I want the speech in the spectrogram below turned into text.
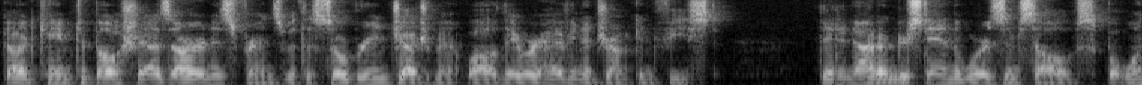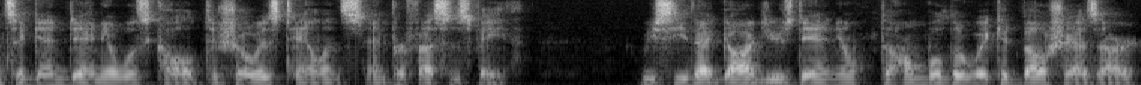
God came to Belshazzar and his friends with a sobering judgment while they were having a drunken feast. They did not understand the words themselves, but once again Daniel was called to show his talents and profess his faith. We see that God used Daniel to humble the wicked Belshazzar,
